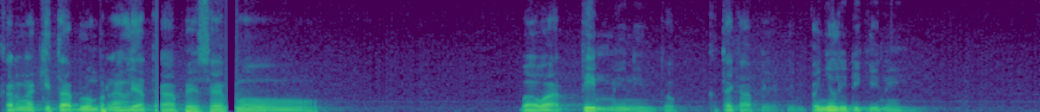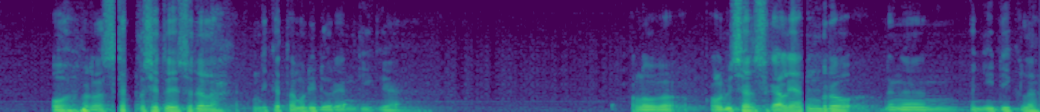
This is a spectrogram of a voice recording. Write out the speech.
karena kita belum pernah lihat TKP, saya mau bawa tim ini untuk ke TKP, tim penyelidik ini. Oh, padahal saya ke situ ya sudahlah, ini ketemu di Durian 3. Kalau kalau bisa sekalian bro dengan penyidik lah,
